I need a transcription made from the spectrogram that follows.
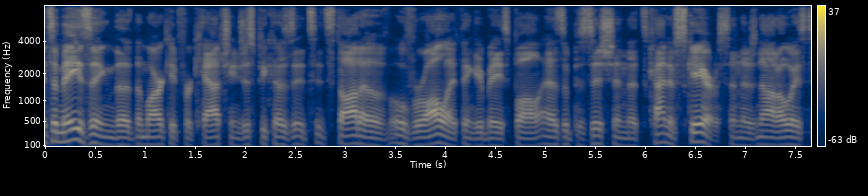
it's amazing the the market for catching just because it's it's thought of overall I think in baseball as a position that's kind of scarce and there's not always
